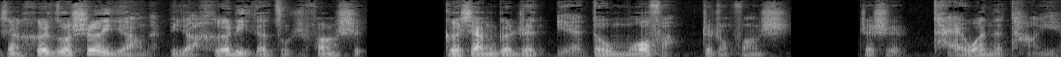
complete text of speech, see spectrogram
像合作社一样的比较合理的组织方式，各乡各镇也都模仿这种方式。这是台湾的糖业。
